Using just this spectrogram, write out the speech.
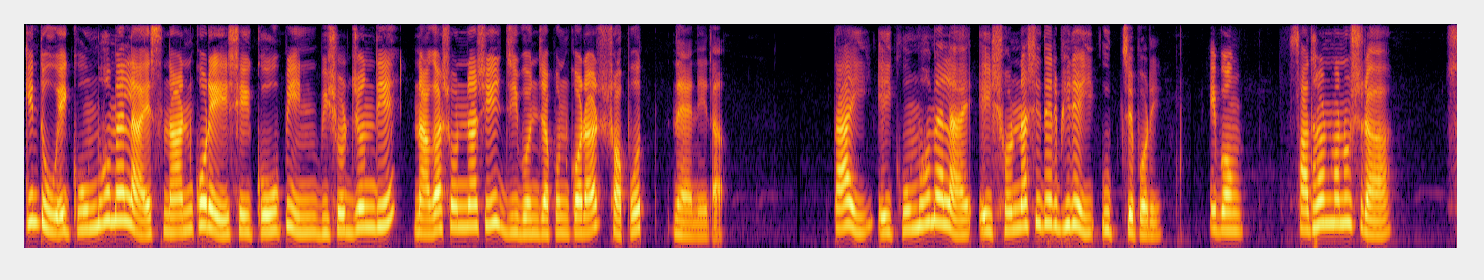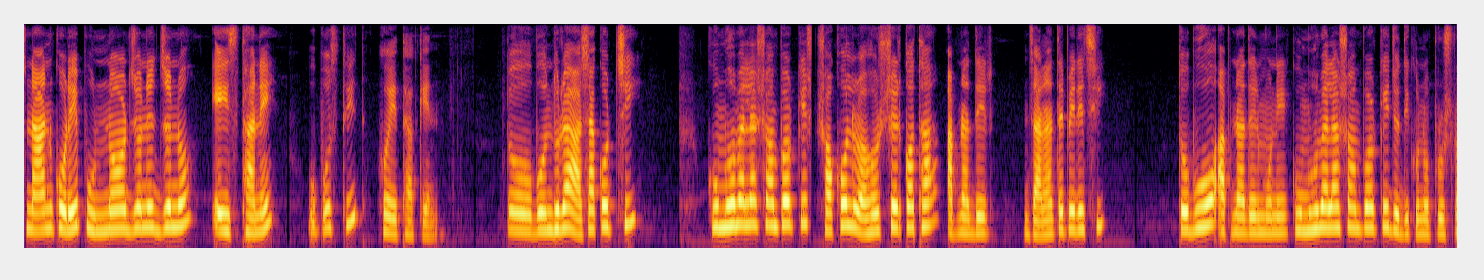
কিন্তু এই কুম্ভ মেলায় স্নান করে সেই কৌপিন বিসর্জন দিয়ে নাগা সন্ন্যাসীর জীবনযাপন করার শপথ নেন এরা। তাই এই কুম্ভ মেলায় এই সন্ন্যাসীদের ভিড়েই উপচে পড়ে এবং সাধারণ মানুষরা স্নান করে পুণ্য অর্জনের জন্য এই স্থানে উপস্থিত হয়ে থাকেন। তো বন্ধুরা, আশা করছি কুম্ভমেলা সম্পর্কে সকল রহস্যের কথা আপনাদের জানাতে পেরেছি। তবুও আপনাদের মনে কুম্ভমেলা সম্পর্কে যদি কোনো প্রশ্ন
